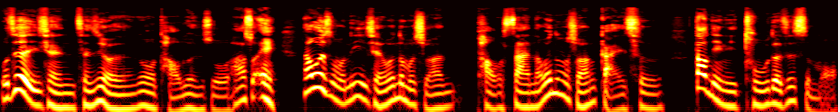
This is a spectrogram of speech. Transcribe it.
我记得以前曾经有人跟我讨论说，他说：“哎、那为什么你以前会那么喜欢跑山呢？为什么那么喜欢改车？到底你图的是什么？”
